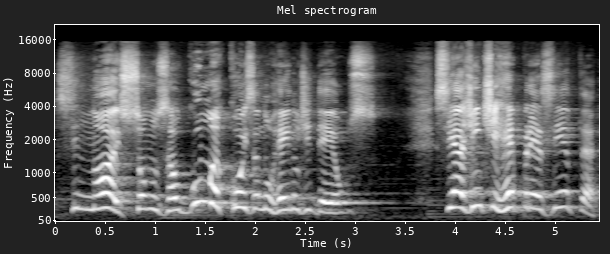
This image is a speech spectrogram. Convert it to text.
Se nós somos alguma coisa no reino de Deus, se a gente representa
